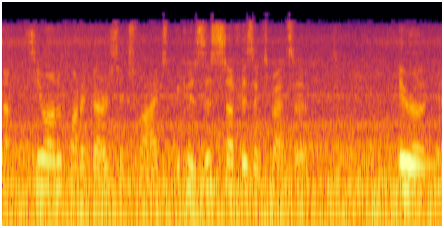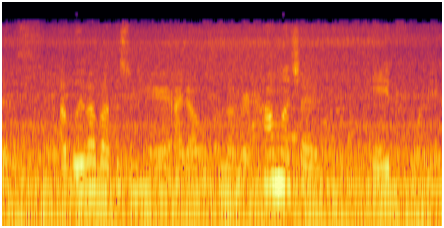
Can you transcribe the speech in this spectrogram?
no, SeaWorld, Aquatica or Six Flags because this stuff is expensive. It really is. I believe I bought this one here. I don't remember how much I paid for it.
